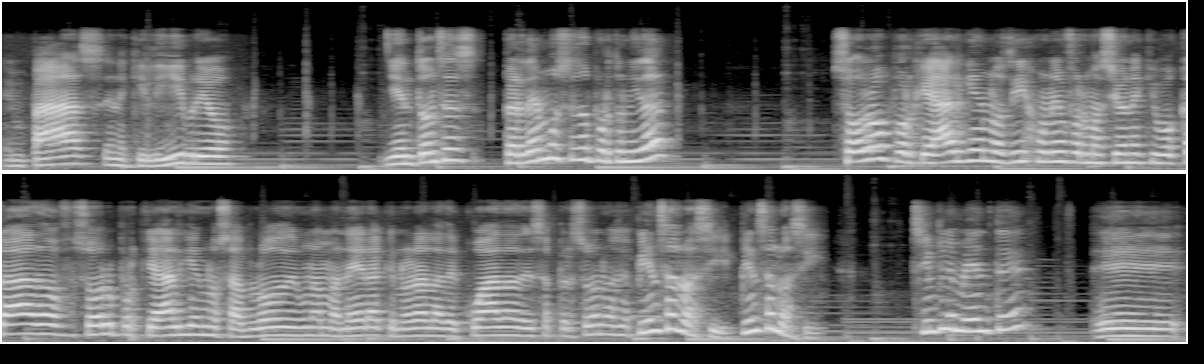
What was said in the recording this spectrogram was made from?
en paz, en equilibrio. Y entonces perdemos esa oportunidad. Solo porque alguien nos dijo una información equivocada, solo porque alguien nos habló de una manera que no era la adecuada de esa persona. O sea, piénsalo así, piénsalo así. Simplemente, eh,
